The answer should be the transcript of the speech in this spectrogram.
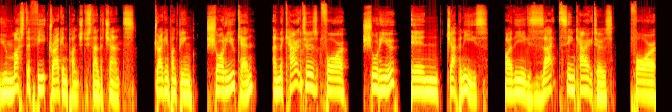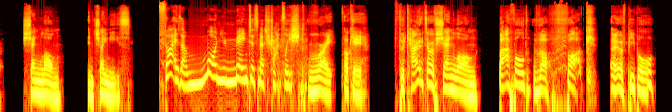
You must defeat Dragon Punch to stand a chance. Dragon Punch being Shoryuken, and the characters for Shoryu in Japanese are the exact same characters for Shenlong in Chinese. That is a monumentous mistranslation. Right, okay. The character of Shenlong baffled the fuck out of people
